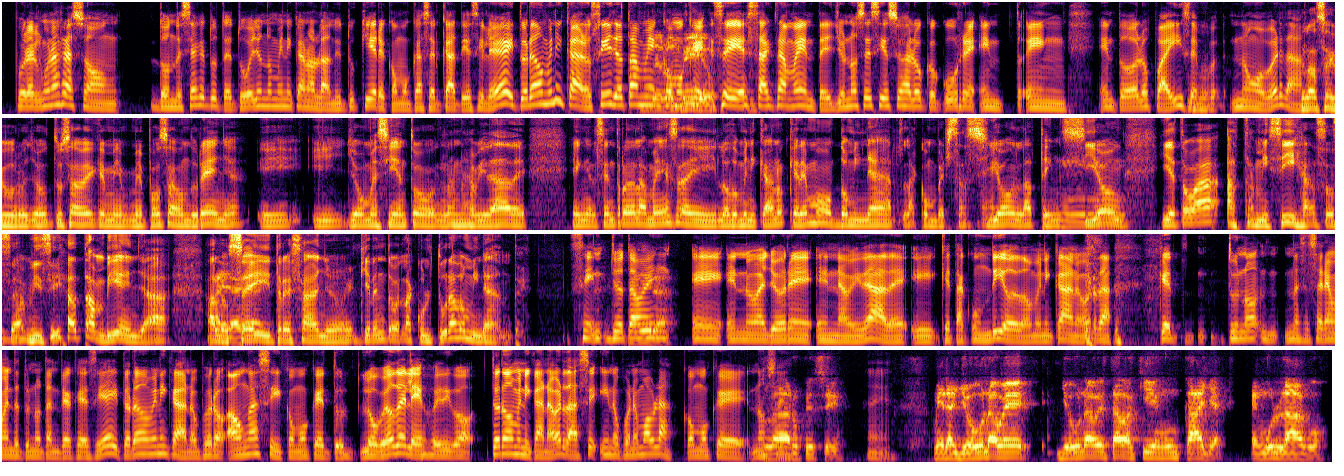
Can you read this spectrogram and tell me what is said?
por alguna razón donde sea que tú estés, tú oyes un dominicano hablando y tú quieres como que acercarte y decirle, hey, tú eres dominicano, sí, yo también, como que, sí, exactamente. Yo no sé si eso es algo que ocurre en, en, en todos los países, no, ¿verdad? Te lo aseguro, yo, tú sabes que mi, mi esposa es hondureña y, y, yo me siento en las navidades en el centro de la mesa y los dominicanos queremos dominar la conversación, la atención mm. y esto va hasta mis hijas, o sea, mis hijas también ya a los seis y tres años quieren la cultura dominicana Sí, yo estaba en, en, Nueva York en, Navidades y que está cundido de dominicano, ¿verdad? que tú no, necesariamente tú no tendrías que decir, hey, tú eres dominicano, pero aún así, como que tú, lo veo de lejos y digo, tú eres dominicana, ¿verdad? Sí, y nos ponemos a hablar, como que, no sé. Claro que sí. Mira, yo una vez, yo una vez estaba aquí en un kayak, en un lago,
